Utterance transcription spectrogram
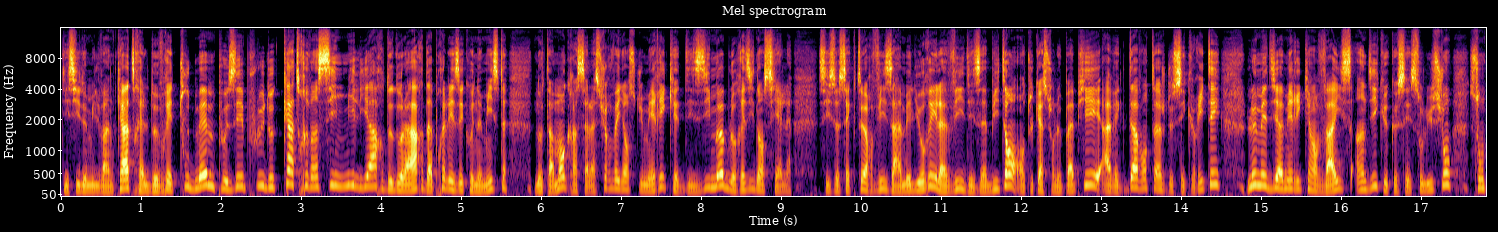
D'ici 2024, elle devrait tout de même peser plus de 86 milliards de dollars d'après les économistes, notamment grâce à la surveillance numérique des immeubles résidentiels. Si ce secteur vise à améliorer la vie des habitants, en tout cas sur le papier, avec davantage de sécurité, le média américain Vice indique que ces solutions sont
